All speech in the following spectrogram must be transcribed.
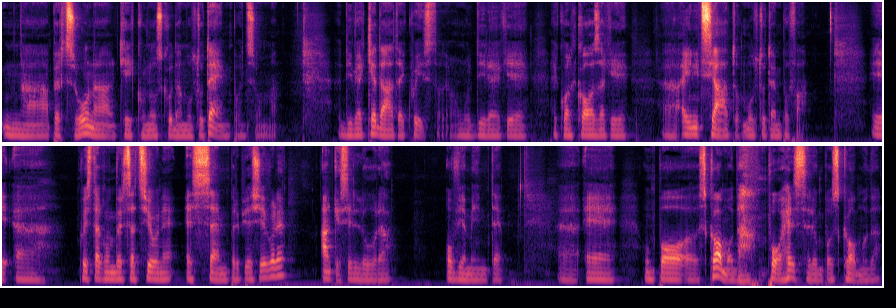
una persona che conosco da molto tempo, insomma. Di vecchia data è questo, vuol dire che è qualcosa che uh, è iniziato molto tempo fa. E uh, questa conversazione è sempre piacevole, anche se l'ora ovviamente uh, è un po' scomoda, può essere un po' scomoda,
